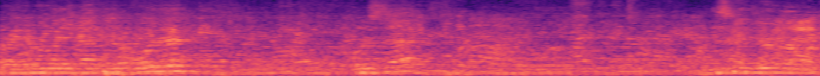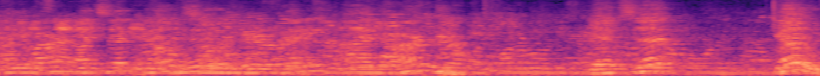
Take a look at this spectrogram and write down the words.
All right, everybody's got their order. We're set. I'm just gonna do it on your mark, get set, go. So if you're ready, on your mark, get set, go.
